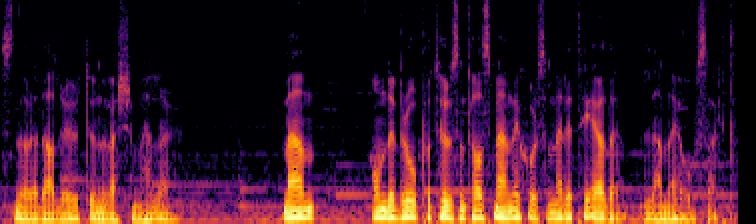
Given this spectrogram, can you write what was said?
snurrade aldrig ut universum heller. Men om det beror på tusentals människor som mediterade lämnar jag osagt.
